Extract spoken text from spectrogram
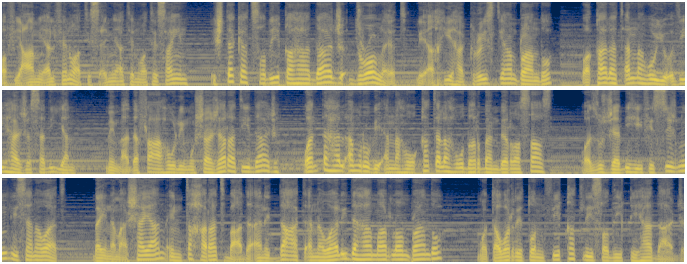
وفي عام 1990 اشتكت صديقها داج دروليت لأخيها كريستيان براندو وقالت أنه يؤذيها جسديا مما دفعه لمشاجرة داج وانتهى الأمر بأنه قتله ضربا بالرصاص وزج به في السجن لسنوات بينما شايان انتحرت بعد أن ادعت أن والدها مارلون براندو متورط في قتل صديقها داج.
